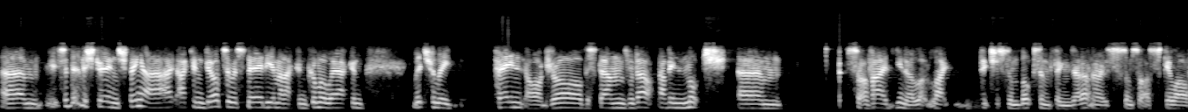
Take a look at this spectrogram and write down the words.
Um, it's a bit of a strange thing. I, I can go to a stadium and I can come away. I can literally paint or draw the stands without having much um, sort of I you know like pictures from books and things. I don't know. It's some sort of skill or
